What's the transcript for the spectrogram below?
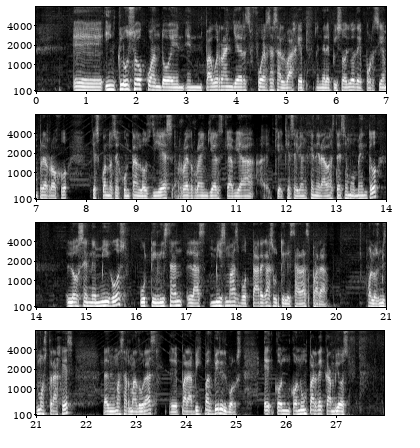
Eh, incluso cuando en, Power Rangers Fuerza Salvaje, en el episodio de Por Siempre Rojo, que es cuando se juntan los 10 Red Rangers que, había, que, que se habían generado hasta ese momento, los enemigos utilizan las mismas botargas utilizadas para, o los mismos trajes, las mismas armaduras eh, para Big Bad Beetleborgs, eh, con, con, un par de cambios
